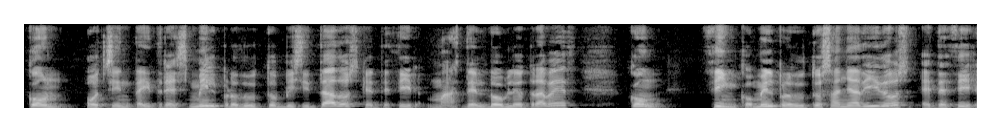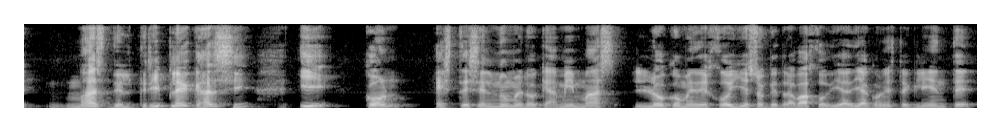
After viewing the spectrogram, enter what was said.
con 83.000 productos visitados, que es decir, más del doble otra vez, con 5.000 productos añadidos, es decir, más del triple casi, y con este es el número que a mí más loco me dejó y eso que trabajo día a día con este cliente.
